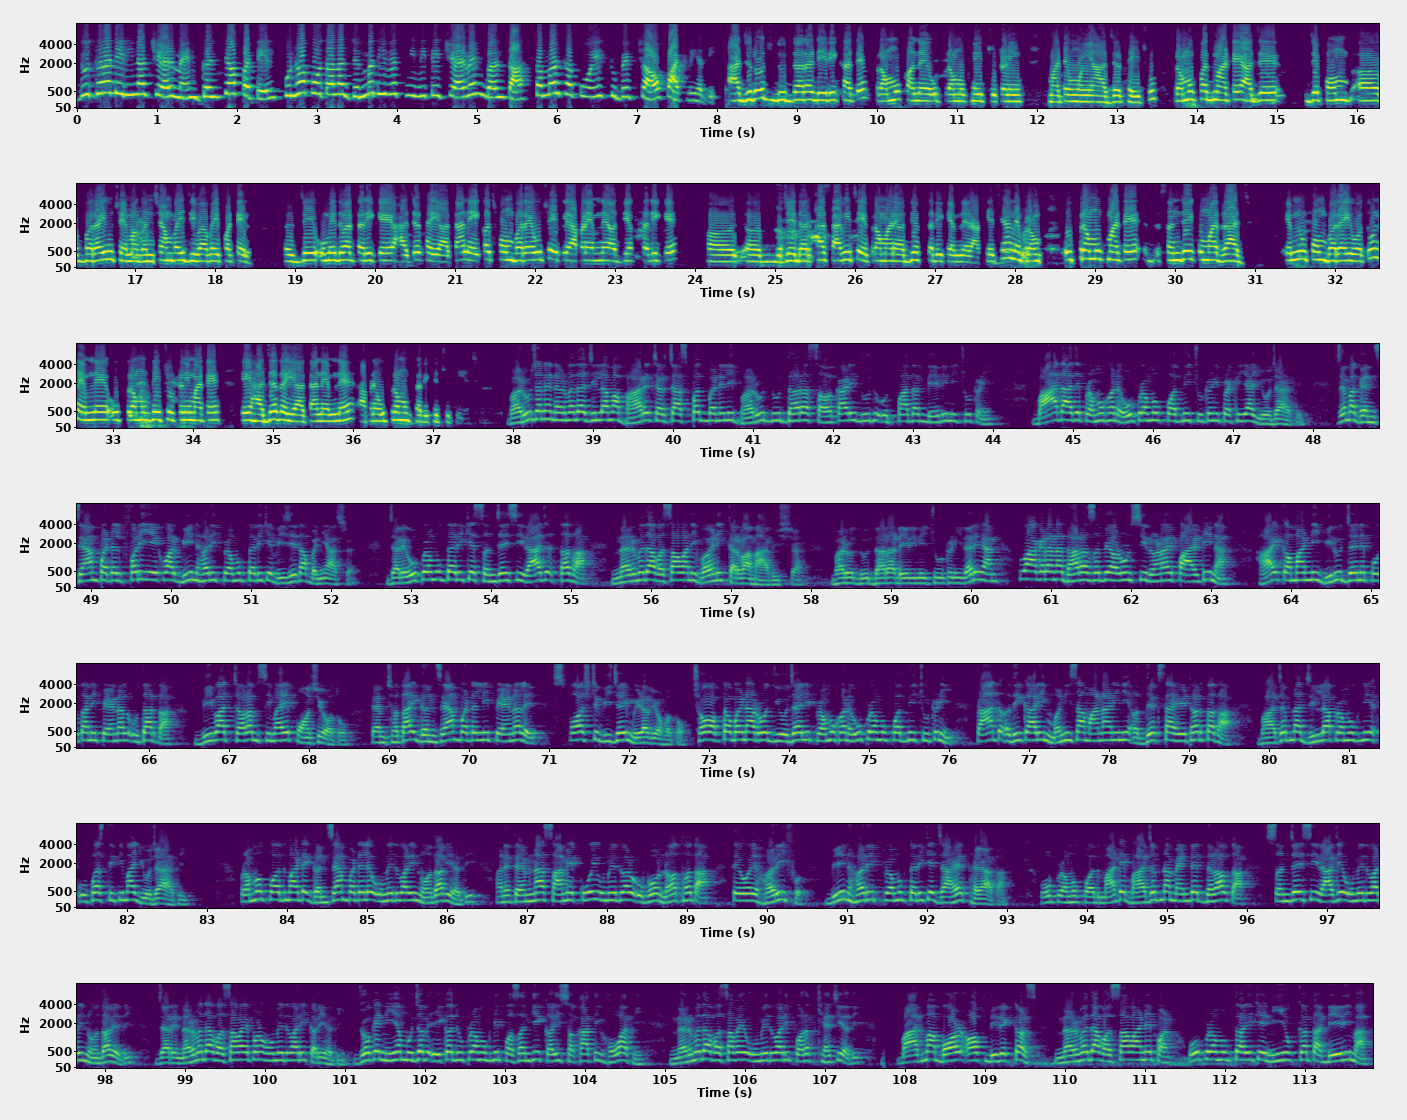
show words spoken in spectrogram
દૂધધરા ડેરીના ચેરમેન ઘનશ્યામ પટેલ પુનઃ પોતાના જન્મદિવસ નિમિત્તે ચેરમેન બનતા સમર્થકોએ શુભેચ્છાઓ પાઠવી હતી. આજરોજ દૂધધારા ડેરી ખાતે પ્રમુખ અને ઉપપ્રમુખની ચૂંટણી માટે હું અહીંયા હાજર થઈ છું. પ્રમુખ પદ માટે આજે જે ફોર્મ ભરાયું છે એમાં ઘનશ્યામભાઈ જીવાભાઈ પટેલ જે ઉમેદવાર તરીકે હાજર થયા હતા અને એક જ ફોર્મ ભરાયું છે એટલે આપણે એમને અધ્યક્ષ તરીકે જે દરખાસ્ત આવી છે એ પ્રમાણે અધ્યક્ષ તરીકે એમને રાખીએ છીએ અને પ્રમ- ઉપપ્રમુખ માટે સંજય કુમાર રાજ એમનું ફોર્મ ભરાયું હતું ને એમને ઉપપ્રમુખની ચૂંટણી માટે એ હાજર રહ્યા હતા અને એમને આપણે ઉપપ્રમુખ તરીકે ચૂંટીએ છીએ. ભરૂચ અને નર્મદા જિલ્લામાં ભારે ચર્ચાસ્પદ બનેલી ભરૂચ દૂધધારા સહકારી દૂધ ઉત્પાદક ડેરીની ચૂંટણી બાદ આજે પ્રમુખ અને ઉપપ્રમુખ પદની ચૂંટણી પ્રક્રિયા યોજાઈ હતી, જેમાં ઘનશ્યામ પટેલ ફરી એકવાર બિનહરીફ પ્રમુખ તરીકે વિજેતા બન્યા છે. જ્યારે ઉપપ્રમુખ તરીકે સંજયસિંહ રાજ તથા નર્મદા વસાવાની વરણી કરવામાં આવી છે. ભરૂચ દૂધધારા ડેરીની ચૂંટણી દરમિયાન વાગરાના ધારાસભ્ય અરુણસિંહ રણાએ પાર્ટીના હાઈકમાન્ડની વિરુદ્ધ જઈને પોતાની પેનલ ઉતારતા વિવાદ ચરમસીમાએ પહોંચ્યો હતો. તેમ છતાંય ઘનશ્યામ પટેલની પેનલે સ્પષ્ટ વિજય મેળવ્યો હતો. છ ઓક્ટોબરના રોજ યોજાયેલી પ્રમુખ અને ઉપપ્રમુખ પદની ચૂંટણી પ્રાંત અધિકારી મનીષા માનાણીની અધ્યક્ષતા હેઠળ તથા ભાજપના જિલ્લા પ્રમુખની ઉપસ્થિતિમાં યોજાઈ હતી. પ્રમુખ પદ માટે ઘનશ્યામ પટેલે ઉમેદવારી નોંધાવી હતી અને તેમના સામે કોઈ ઉમેદવાર ઊભો ન થતાં તેઓએ હરીફ બિનહરીફ પ્રમુખ તરીકે જાહેર થયા હતા. ઉપપ્રમુખ પદ માટે ભાજપના મેન્ડેટ ધરાવતા સંજયસિંહ રાજે ઉમેદવારી નોંધાવી હતી, જ્યારે નર્મદા વસાવાએ પણ ઉમેદવારી કરી હતી. જો કે નિયમ મુજબ એક જ ઉપપ્રમુખની પસંદગી કરી શકાતી હોવાથી નર્મદા વસાવાએ ઉમેદવારી પરત ખેંચી હતી. બાદમાં બોર્ડ ઓફ ડિરેક્ટર્સ નર્મદા વસાવાને પણ ઉપપ્રમુખ તરીકે નિયુક્ત કરતા ડેરીમાં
